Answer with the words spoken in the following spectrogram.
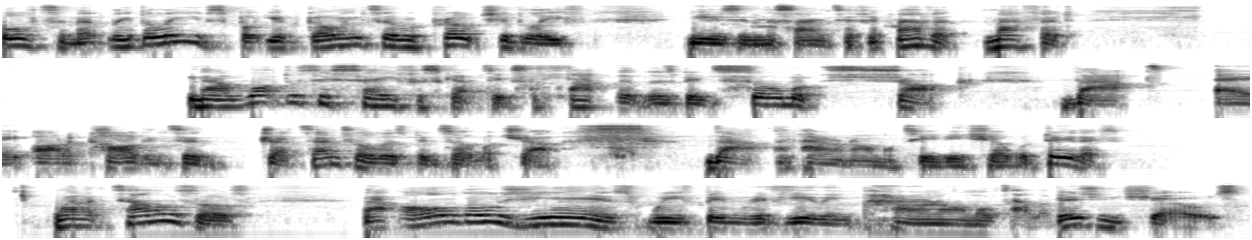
ultimately believes, but you're going to approach your belief using the scientific method. Now, what does this say for skeptics? The fact that there's been so much shock that a, or according to Dread Central, there's been so much shock that a paranormal TV show would do this. Well, it tells us that all those years we've been reviewing paranormal television shows,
